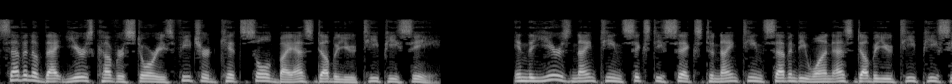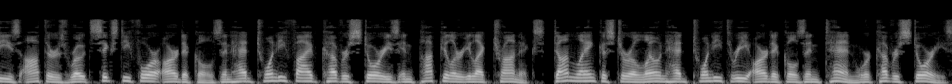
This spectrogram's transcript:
Seven of that year's cover stories featured kits sold by SWTPC. In the years 1966 to 1971 SWTPC's authors wrote 64 articles and had 25 cover stories in popular electronics. Don Lancaster alone had 23 articles and 10 were cover stories.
